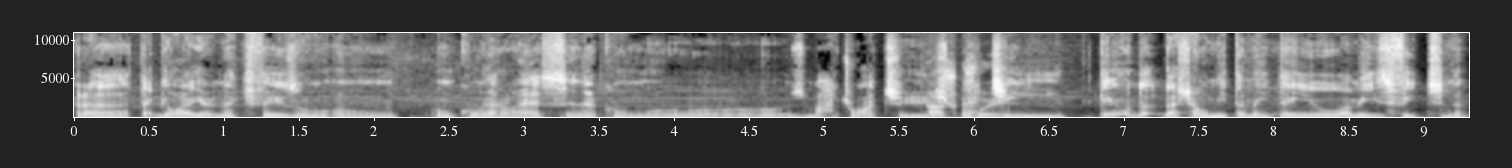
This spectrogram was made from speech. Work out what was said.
Era Tag Heuer, né, que fez um, um, um com Air OS, né, com o smartwatch Acho espertinho. Tem o da, da, Xiaomi também, tem o Amazfit, né,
